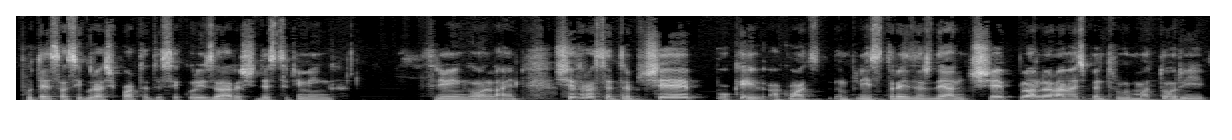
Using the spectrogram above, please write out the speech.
puteți să asigurați și partea de securizare și de streaming streaming online. Ce vreau să întreb, ce, ok, acum ați împlinit 30 de ani, ce planuri aveți pentru următorii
